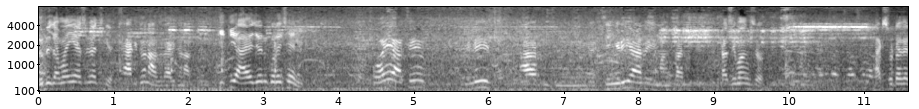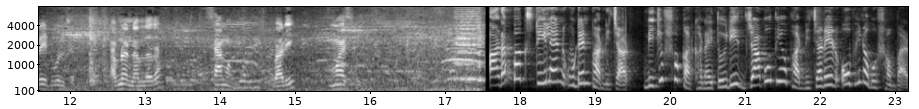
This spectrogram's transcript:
দুটো জামাই আসবে আজকে? একজন আসবে একজন আসবে। কি কি আয়োজন করেছেন? ওই আছে ইলিশ আর চিংড়ি আর এই মাংস খাসি মাংস? আটশো টাকা রেট বলছে। আপনার নাম দাদা? শ্যামল। বাড়ি? Maheshpur. Arambagh steel and wooden furniture নিজস্ব কারখানায় তৈরি যাবতীয় ফার্নিচারের অভিনব সম্ভার।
